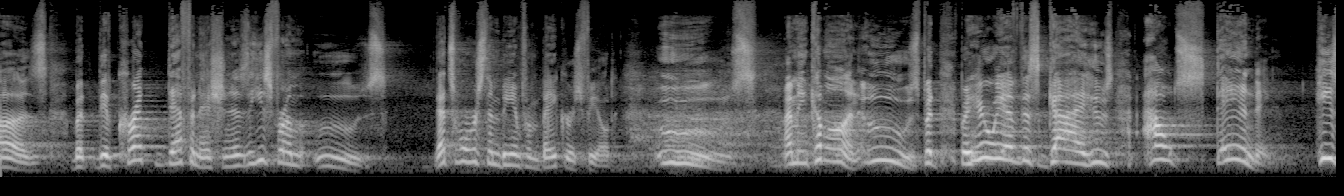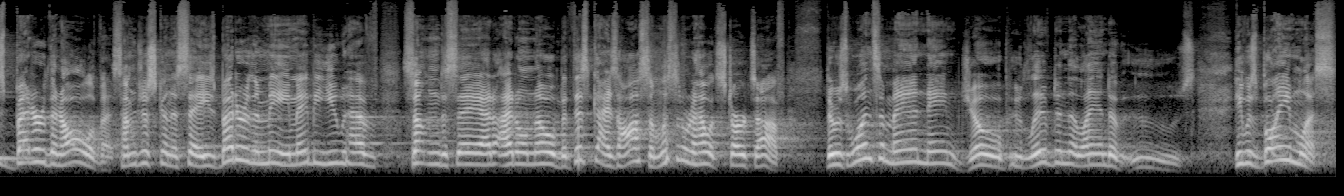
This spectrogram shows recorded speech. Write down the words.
Uz, but the correct definition is he's from Uz. That's worse than being from Bakersfield. Uz. I mean, come on, ooze. But, but here we have this guy who's outstanding. He's better than all of us. I'm just going to say he's better than me. Maybe you have something to say. I, I don't know. But this guy's awesome. Listen to how it starts off. There was once a man named Job who lived in the land of Uz. He was blameless,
